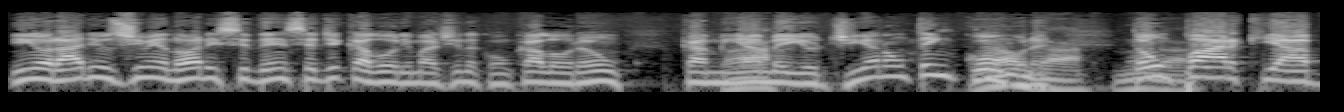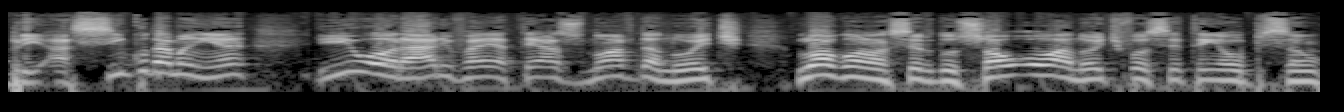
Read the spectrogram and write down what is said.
em horários de menor incidência de calor. Imagina com calorão caminhar ah, meio-dia não tem como, não né? Dá, então dá. o parque abre às 5 da manhã e o horário vai até às 9 da noite, logo ao nascer do sol ou à noite você tem a opção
